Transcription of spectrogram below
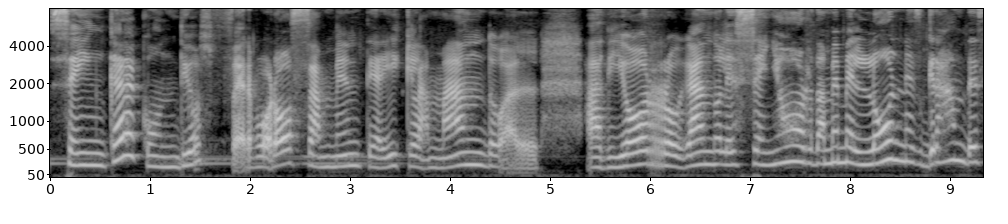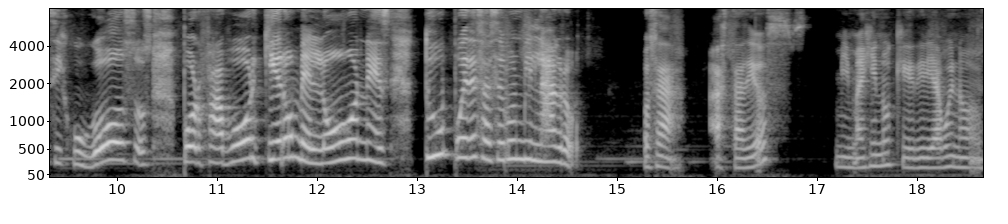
se encara con Dios fervorosamente ahí, clamando al, a Dios, rogándole, Señor, dame melones grandes y jugosos, por favor, quiero melones, tú puedes hacer un milagro. O sea, hasta Dios, me imagino que diría, bueno,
